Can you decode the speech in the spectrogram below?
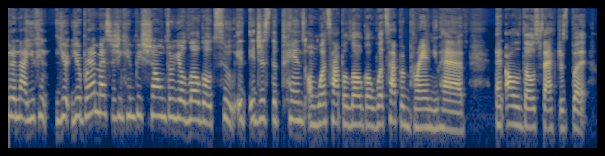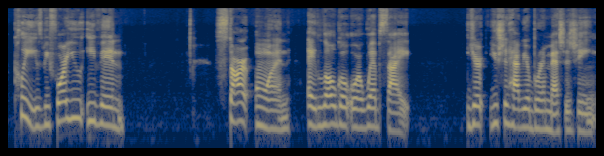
it or not, you can your your brand messaging can be shown through your logo too. It it just depends on what type of logo, what type of brand you have and all of those factors. But please, before you even start on a logo or a website, you you should have your brand messaging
